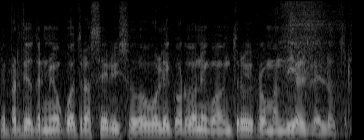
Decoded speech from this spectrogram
El partido terminó 4 a 0, hizo dos goles Cordone cuando entró y Romandía el, el otro.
